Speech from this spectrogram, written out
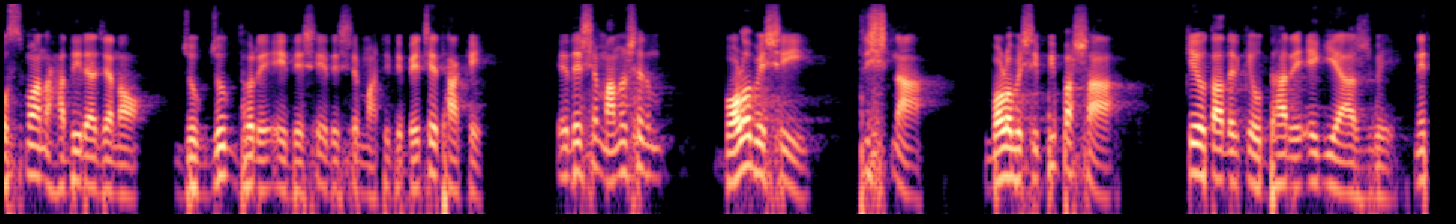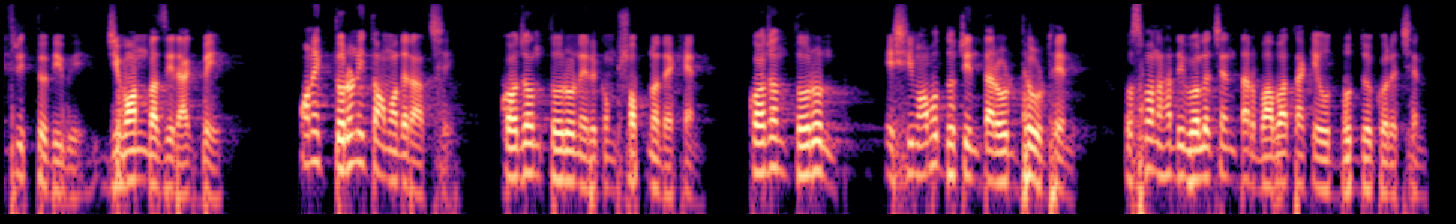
ওসমান হাদিরা যেন যুগ যুগ ধরে এই দেশে এদেশে মাটিতে বেঁচে থাকে। এদেশে মানুষের বড় বেশি তৃষ্ণা, বড় বেশি পিপাসা কেউ তাদেরকে উদ্ধারে এগিয়ে আসবে, নেতৃত্ব দিবে, জীবনবাজি রাখবে। অনেক তরুণী তো আমাদের আছে। কজন তরুণ এরকম স্বপ্ন দেখেন? কজন তরুণ এই সীমাবদ্ধ চিন্তার ঊর্ধ্বে ওঠেন? ওসমান হাদি বলেছেন, তার বাবা তাকে উদ্বুদ্ধ করেছেন।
